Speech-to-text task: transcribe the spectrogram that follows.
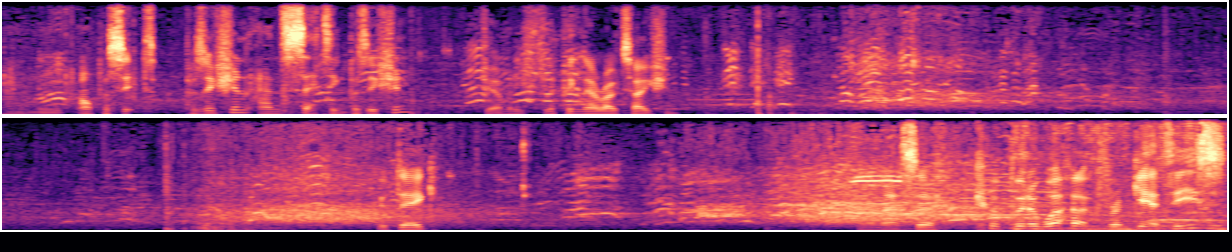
in the opposite position and setting position. Germany flipping their rotation. Good dig. And that's a good bit of work from Geerties.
